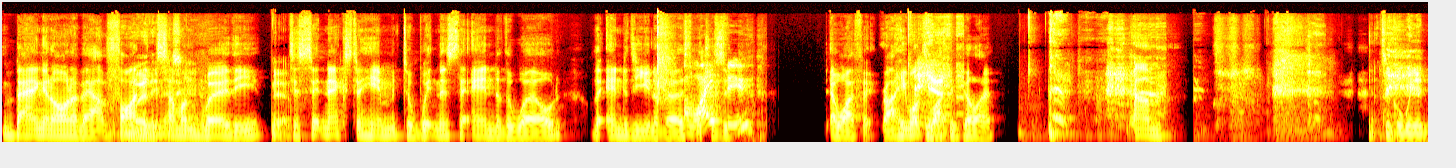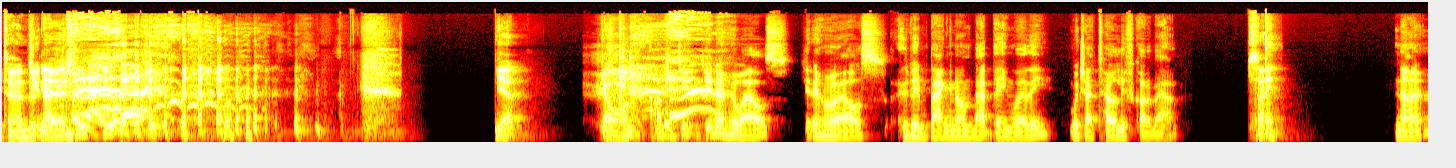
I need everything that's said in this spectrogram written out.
banging on about finding Worthiness, someone yeah. worthy Yeah. to sit next to him to witness the end of the world, the end of the universe. A which is waifu. a waifu, right? He wants Yeah. a waifu pillow. Um, It took a weird turn, do but you know? yeah. yep. Go on. um, do, do you know who else? Do you know who else has been banging on about being worthy, which I totally forgot about? Same. No,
